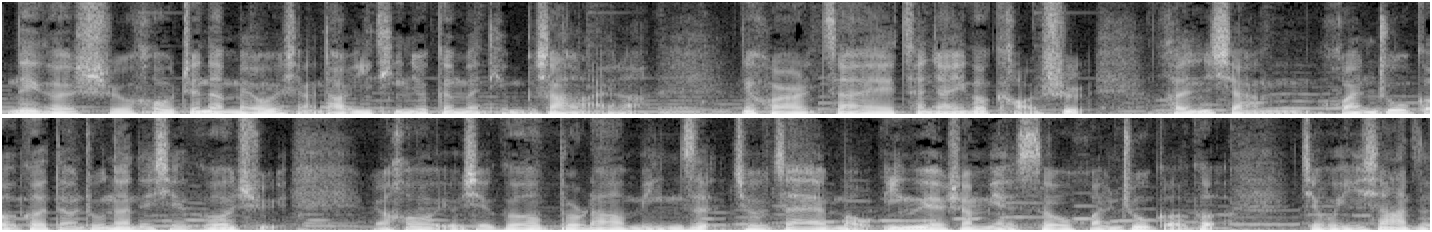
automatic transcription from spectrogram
那个时候真的没有想到一听就根本停不下来了。那会儿在参加一个考试，很想《还珠格格》当中的那些歌曲，然后有些歌不知道名字，就在某音乐上面搜《还珠格格》，结果一下子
